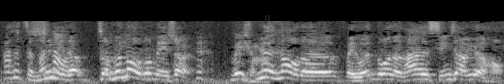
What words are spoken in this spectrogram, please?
他是怎么闹的？怎么闹都没事儿，为什么？越闹的绯闻多呢，他形象越好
